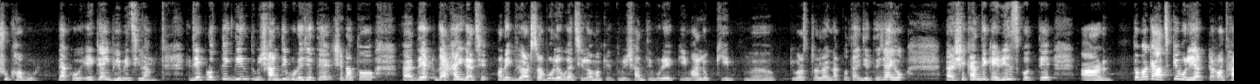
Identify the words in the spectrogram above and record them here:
সুখবর। দেখো, এইটাই ভেবেছিলাম। যে প্রত্যেক দিন তুমি শান্তিপুরে যেতে, সেটা তো দেখাই গেছে। অনেক ভিউয়ার্সরা বলেও গেছিল আমাকে, তুমি শান্তিপুরে কি মা লক্ষ্মী কি বস্ত্রালয় না, কোথায় যেতে? যাই হোক সেখান থেকে রিলস করতে। আর তোমাকে আজকে বলি একটা কথা,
